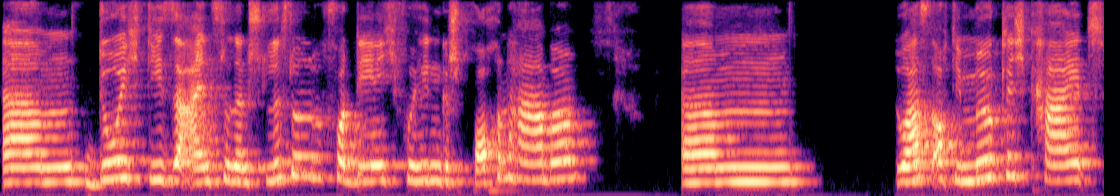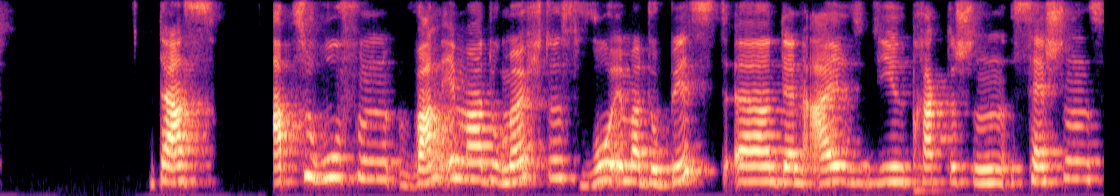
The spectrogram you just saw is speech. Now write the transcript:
Ähm, durch diese einzelnen Schlüssel, von denen ich vorhin gesprochen habe. Ähm, du hast auch die Möglichkeit, dass abzurufen, wann immer du möchtest, wo immer du bist, äh, denn all die praktischen Sessions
